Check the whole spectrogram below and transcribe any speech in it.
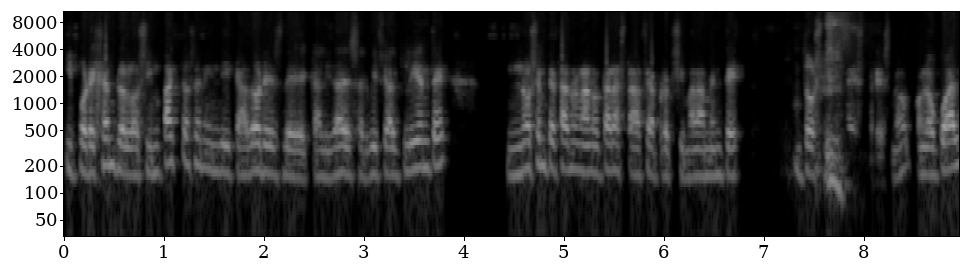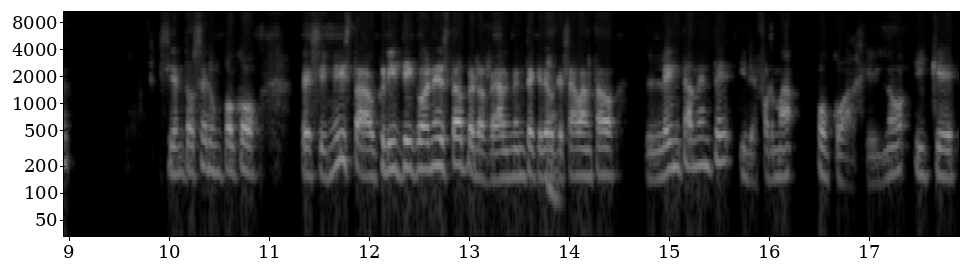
Y, por ejemplo, los impactos en indicadores de calidad de servicio al cliente no se empezaron a notar hasta hace aproximadamente dos trimestres, ¿no? Con lo cual, siento ser un poco pesimista o crítico en esto, pero realmente creo que se ha avanzado lentamente y de forma poco ágil, ¿no? Y que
